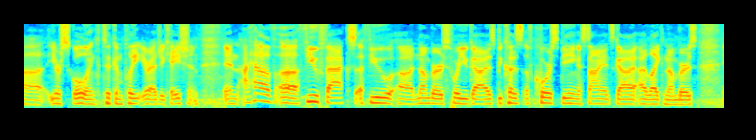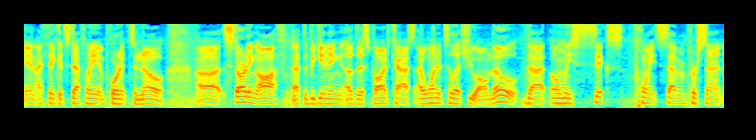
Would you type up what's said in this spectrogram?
Uh, your schooling to complete your education. And I have a few facts, a few uh, numbers for you guys because, of course, being a science guy, I like numbers, and I think it's definitely important to know. Uh, starting off at the beginning of this podcast, I wanted to let you all know that only 6.7%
